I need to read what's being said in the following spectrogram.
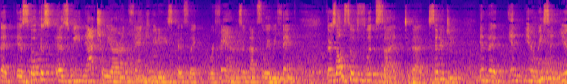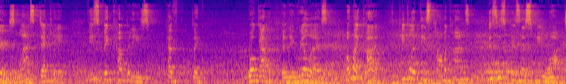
that as focused as we naturally are on fan communities because like we're fans and that's the way we think. There's also a flip side to that synergy in that in you know recent years, last decade, these big companies have like woke up and they realize, oh my god, people at these comic cons, this is business we want.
